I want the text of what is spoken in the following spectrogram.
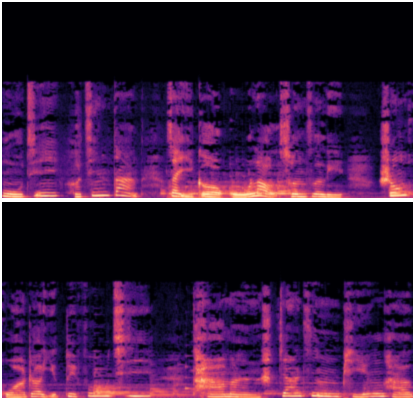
母鸡和金蛋在一个古老的村子里生活着一对夫妻，他们家境贫寒，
